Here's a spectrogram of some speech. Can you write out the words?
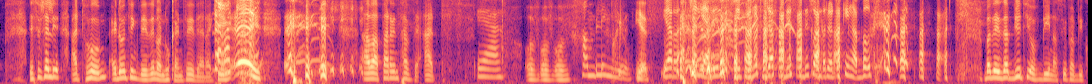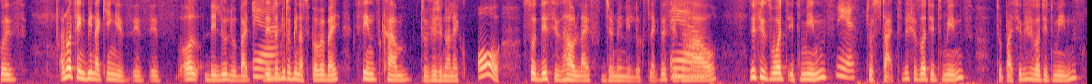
especially at home, I don't think there's anyone who can say they're a king. Hey! Our parents have the arts yeah of, of, of Humbling you. yes. you are actually a real sweeper not just this this one that we're talking about But there's a beauty of being a sweeper because I'm not saying being a king is is, is all the lulu, but there's a Yeah. bit of being a sweeper whereby things come to vision. You're like, oh, so this is how life genuinely looks like. This is Yeah. how, this is what it means yes to start. This is what it means to pursue. This is what it means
